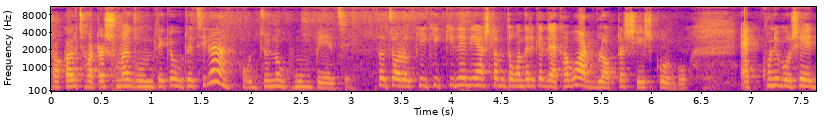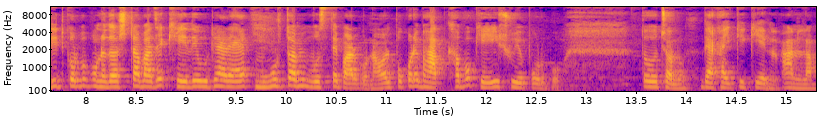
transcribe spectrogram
সকাল ছটার সময় ঘুম থেকে উঠেছি না? ওর জন্য ঘুম পেয়েছে। তো চলো, কি কি কিনে নিয়ে আসলাম তোমাদেরকে দেখাবো আর ব্লগটা শেষ করব। এক্ষুনি বসে এডিট করব পনেরো দশটা বাজে, খেয়ে দিয়ে উঠে আর এক মুহূর্ত আমি বসতে পারব না। অল্প করে ভাত খাব, খেয়েই শুয়ে পড়ব। তো চলো, দেখাই কি কি আনলাম।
